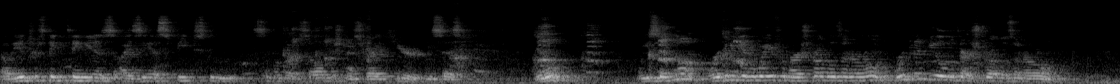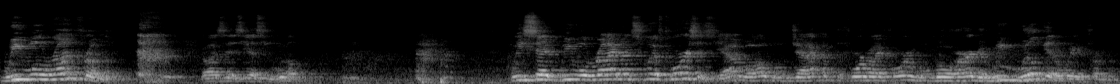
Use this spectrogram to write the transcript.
Now, the interesting thing is, Isaiah speaks to some of our selfishness right here. He says, You know, we said, No, we're going to get away from our struggles on our own. We're going to deal with our struggles on our own. We will run from them. God says, Yes, you will. We said we will ride on swift horses. Yeah, well, we'll jack up the 4x4 and we'll go hard and we will get away from them.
